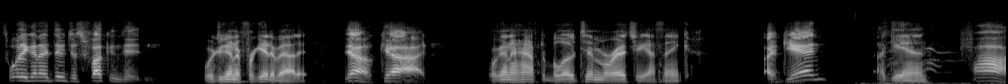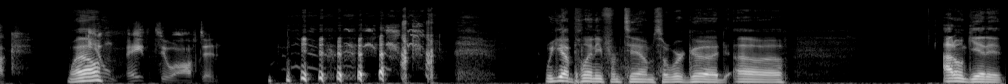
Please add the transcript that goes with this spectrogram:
So what are you gonna do? Just fucking it? we're gonna forget about it. Yo, God, We're gonna have to blow Tim Moretti, I think, again? again. Fuck. Well, You don't bathe too often. we got plenty from Tim, so we're good. Uh, I don't get it.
